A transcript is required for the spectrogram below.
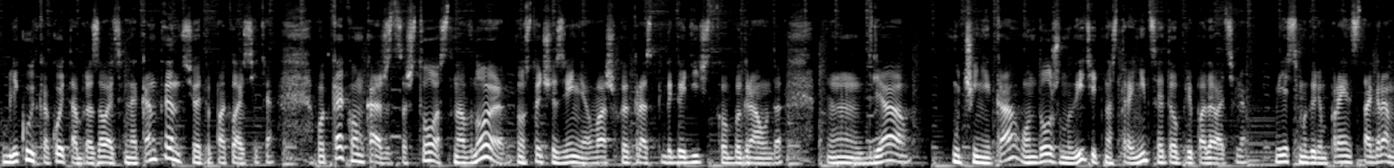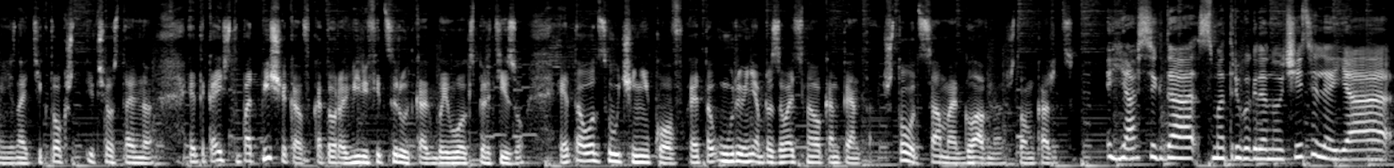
публикует какой-то образовательный контент, все это по классике. Вот как вам кажется, что основное, ну, с точки зрения вашего как раз педагогического бэкграунда, для ученика он должен увидеть на странице этого преподавателя? Если мы говорим про Инстаграм, я не знаю, ТикТок и все остальное, это количество подписчиков, которые верифицируют как бы его экспертизу, это отзывы учеников, это уровень образовательного контента. Что вот самое главное, что вам кажется? Я всегда смотрю, когда на учителя, я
